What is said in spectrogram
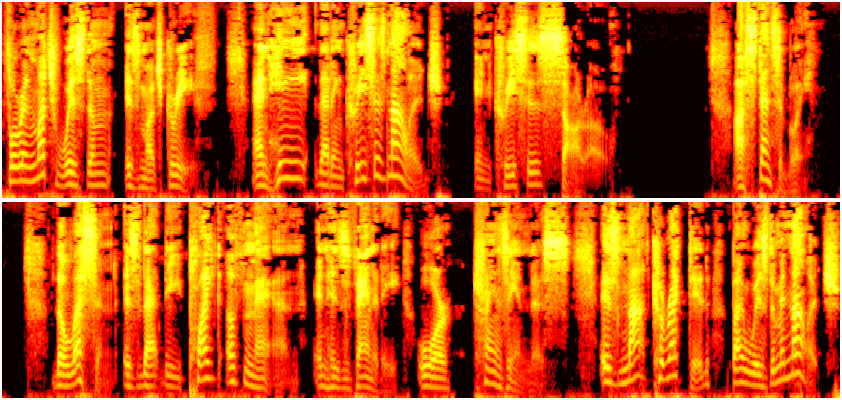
For in much wisdom is much grief, and he that increases knowledge increases sorrow. Ostensibly, the lesson is that the plight of man in his vanity or transientness is not corrected by wisdom and knowledge.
